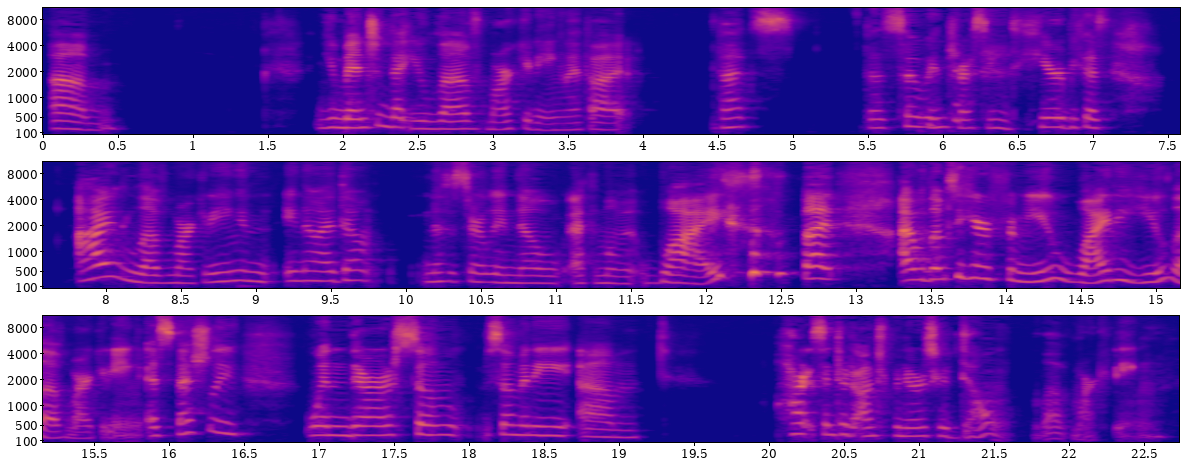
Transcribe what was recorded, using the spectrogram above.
Um, you mentioned that you love marketing, and I thought that's that's so interesting to hear because I love marketing and you know I don't necessarily know at the moment why but I would love to hear from you. Why do you love marketing especially when there are so so many um, heart-centered entrepreneurs who don't love marketing?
